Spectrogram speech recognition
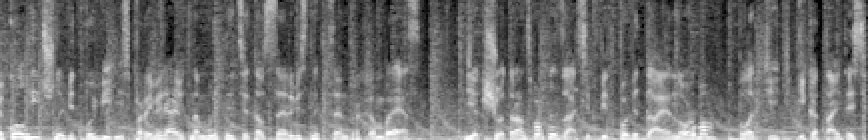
Екологічну відповідність перевіряють на митниці та в сервісних центрах МВС. Якщо транспортний засіб відповідає нормам, платіть і катайтесь.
